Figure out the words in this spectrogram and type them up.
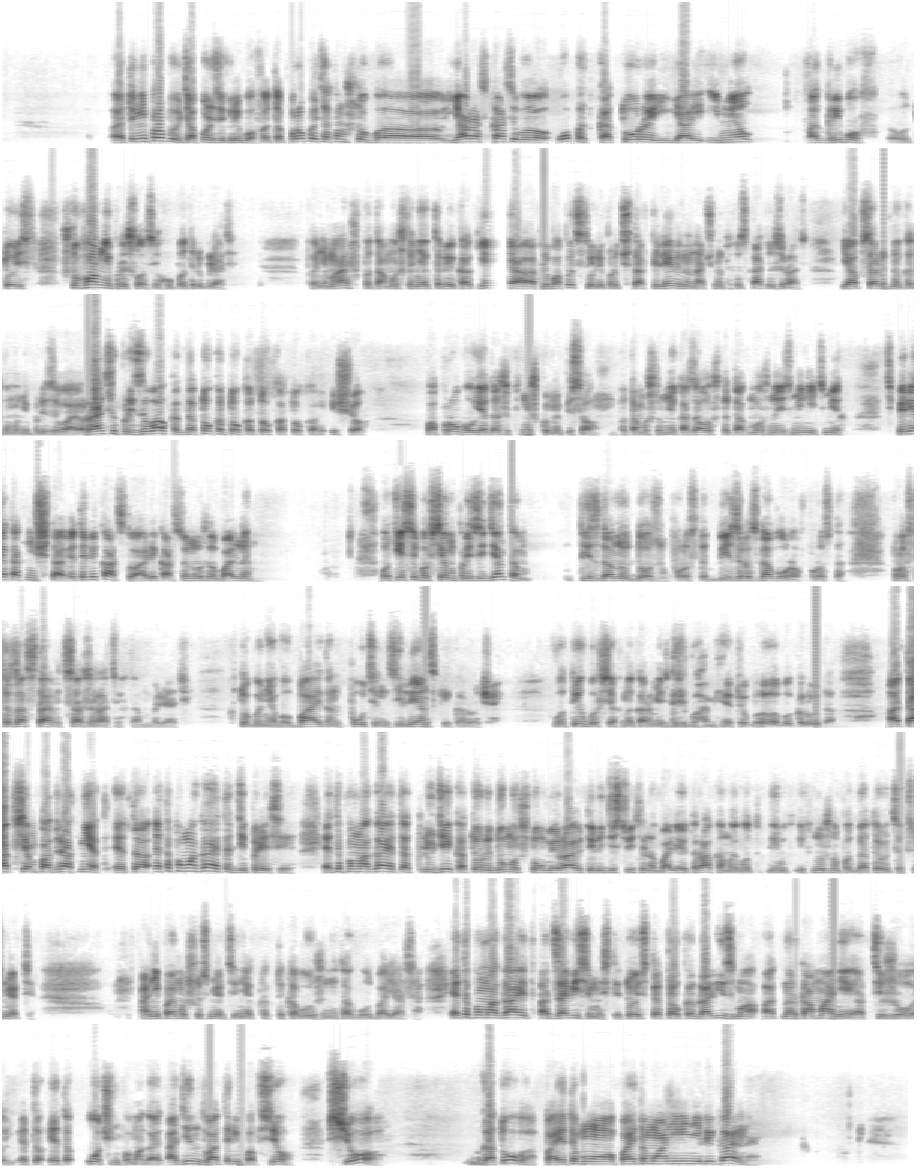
это не проповедь о пользе грибов, это проповедь о том, чтобы э, я рассказываю опыт, который я имел от грибов. То есть, чтобы вам не пришлось их употреблять. Понимаешь? Потому что некоторые, как я, от любопытства или прочитав Пелевина, начнут их искать и жрать. Я абсолютно к этому не призываю. Раньше призывал, когда только-только-только-только еще попробовал, я даже книжку написал, потому что мне казалось, что так можно изменить мир. Теперь я так не считаю. Это лекарство, а лекарство нужно больным. Вот если бы всем президентам пиздануть дозу, просто без разговоров, просто, просто заставить сожрать их там, блядь, кто бы ни был, Байден, Путин, Зеленский, короче. Вот их бы всех накормить грибами, это было бы круто. А так всем подряд нет. Это, это помогает от депрессии. Это помогает от людей, которые думают, что умирают или действительно болеют раком, и вот им, их нужно подготовиться к смерти они поймут, что смерти нет, как таковой уже не так будут бояться. Это помогает от зависимости, то есть от алкоголизма, от наркомании, от тяжелой. Это, это очень помогает. Один, два, три, по все. Все. Готово. Поэтому, поэтому они и нелегальны.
